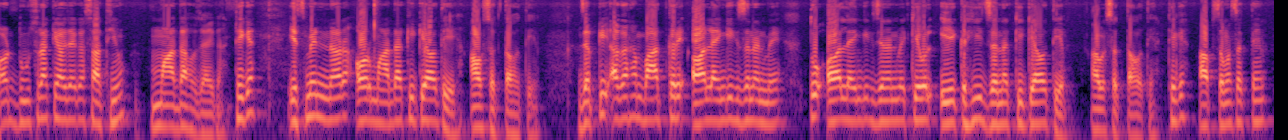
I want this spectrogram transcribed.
और दूसरा क्या हो जाएगा साथियों? मादा हो जाएगा, ठीक है? इसमें नर और मादा की क्या होती है? आवश्यकता होती है। जबकि अगर हम बात करें अलैंगिक जनन में तो अलैंगिक जनन में केवल एक ही जनक की क्या होती है? आवश्यकता होती है, ठीक है? आप समझ सकते हैं?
